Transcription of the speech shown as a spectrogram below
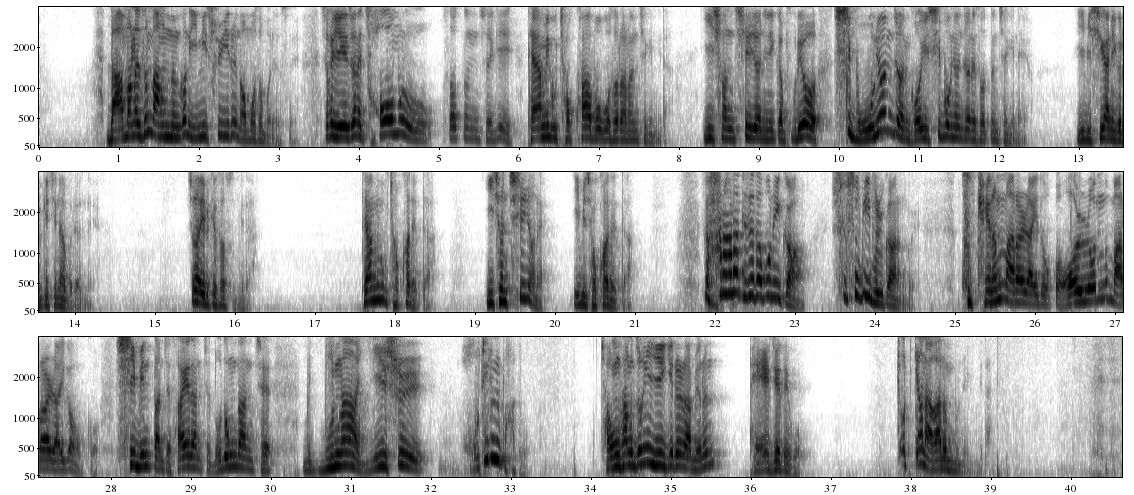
남한에서 막는 건 이미 수위를 넘어서 버렸어요. 제가 예전에 처음으로 썼던 책이 대한민국 적화보고서라는 책입니다. 2007년이니까 무려 15년 전, 거의 15년 전에 썼던 책이네요. 이미 시간이 그렇게 지나버렸네요. 제가 이렇게 썼습니다. 대한민국 적화됐다. 2007년에 이미 적화됐다. 그러니까 하나하나 들여다보니까 수습이 불가하는 거예요. 국회는 말할 나이도 없고 언론도 말할 나이가 없고 시민단체, 사회단체, 노동단체, 문화, 예술 어디를 봐도 정상적인 얘기를 하면은 배제되고 쫓겨나가는 분위기입니다.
